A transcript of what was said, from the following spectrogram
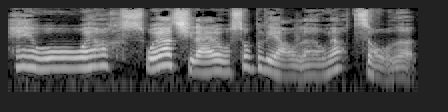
嘿，我我要我要起来了，我受不了了，我要走了。”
